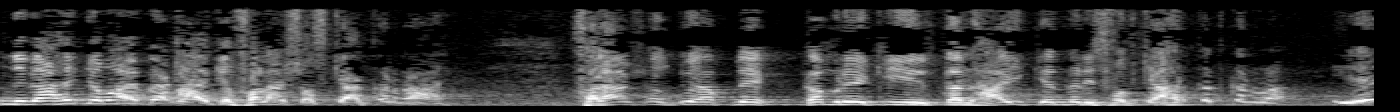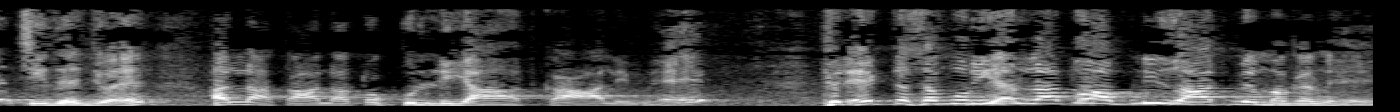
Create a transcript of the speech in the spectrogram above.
نگاہیں جمائے بیٹھا ہے کہ فلاں شخص کیا کر رہا ہے؟ فلاں شخص جو ہے اپنے کمرے کی تنہائی کے اندر اس وقت کیا حرکت کر رہا ہے؟ یہ چیزیں جو ہے اللہ تعالیٰ تو کلیات کا عالم ہے۔ پھر ایک تصور یہ، اللہ تو اپنی ذات میں مگن ہے۔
